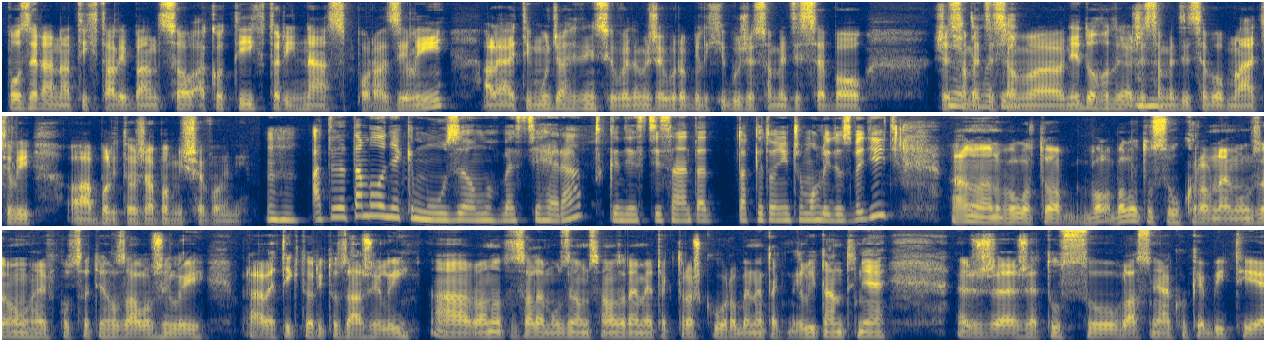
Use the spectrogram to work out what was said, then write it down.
pozera na tých Talibancov ako tých, ktorí nás porazili, ale aj tí mujahedíni si uvedomujú, že urobili chybu, že sa medzi sebou že sa medzi sebou nedohodli a že mm-hmm. sa mhm. medzi sebou mlátili a boli to žabomyše vojny. Mm-hmm. A teda tam bolo nejaké múzeum v meste Herat, kde ste sa na ta, takéto niečo mohli dozvedieť? Áno, áno, bolo to, bolo, bolo to súkromné múzeum, hej, v podstate ho založili práve tí, ktorí to zažili. A ono to celé múzeum samozrejme je tak trošku urobené tak militantne, že, že tu sú vlastne ako keby tie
